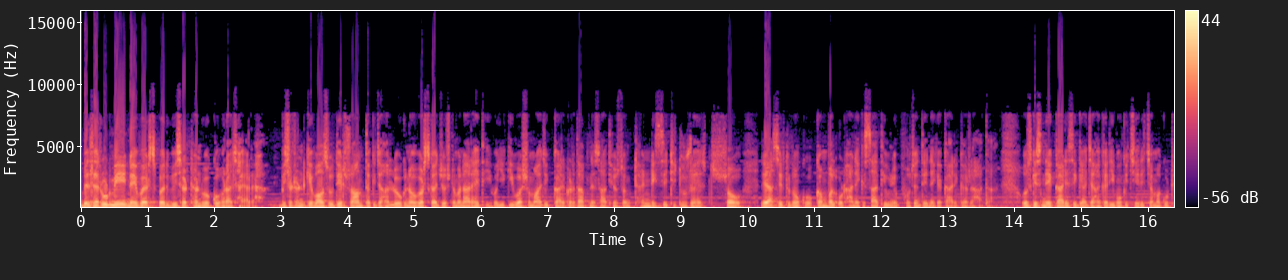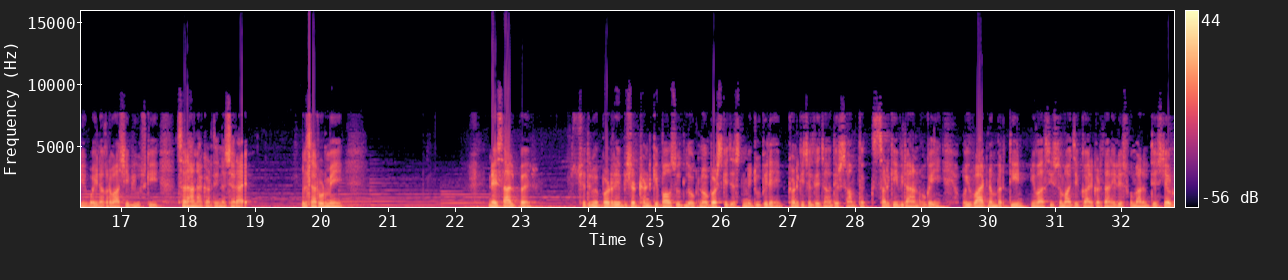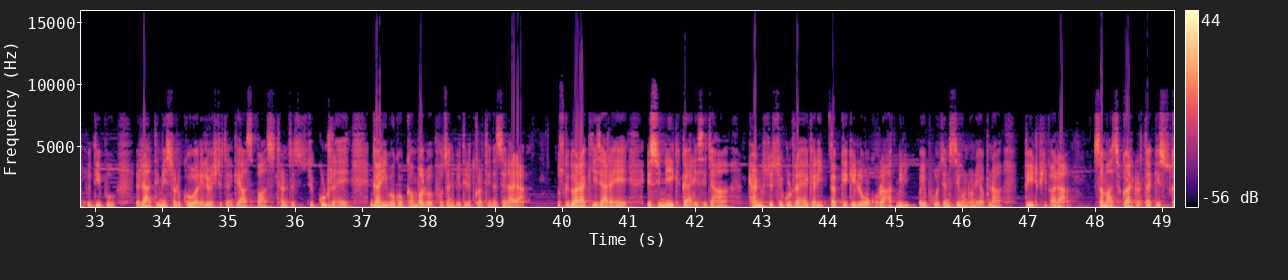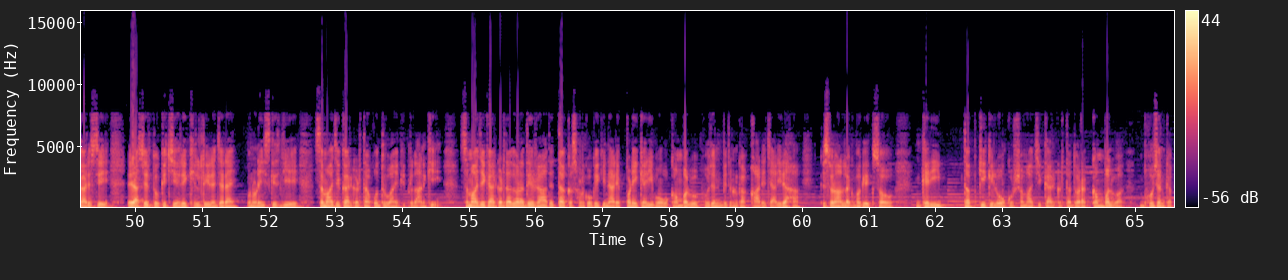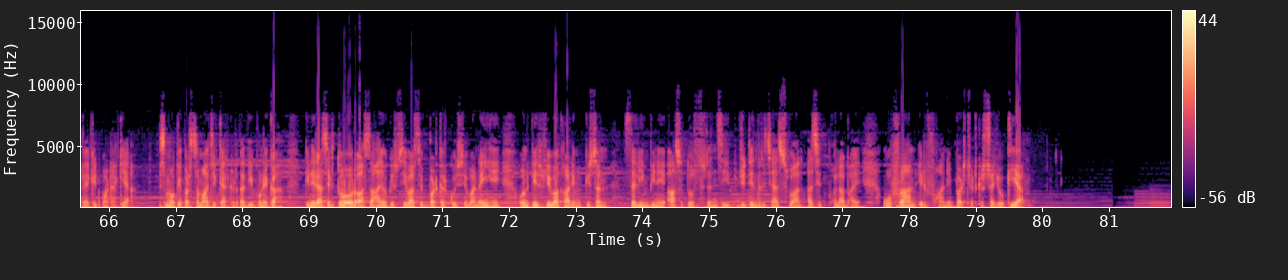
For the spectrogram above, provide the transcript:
बिल्सा road में नए वर्ष पर भीषण ठंड व कोहरा छाया रहा। भीषण ठंड के बावजूद देर शाम तक जहाँ लोग नववर्ष का जश्न मना रहे थे, वही युवा सामाजिक कार्यकर्ता अपने साथियों संग ठंडी से ठिठुर रहे सौ निराश्रितों को कंबल उठाने के साथ ही उन्हें भोजन देने का कार्य कर रहा था। उसके स्नेक कार्य से जहाँ गरीबों के चेहरे चमक उठे, वही नगरवासी भी उसकी सराहना करते नज़र आए। बिल्सा रोड में नए साल पर क्षेत्र में पड़ रहे भीषण ठंड के बावजूद लोग नववर्ष के जश्न में डूबे रहे। ठंड के चलते जहाँ देर शाम तक सड़कें वीरान हो गई। वही वार्ड नंबर तीन, निवासी सामाजिक कार्यकर्ता नीलेश कुमार उद्देश्य और प्रदीप रात में सड़कों और रेलवे स्टेशन के आसपास ठंड से सिकुड़ रहे। गरीबों को कंबल व भोजन वितरित करते नज़र आया। उसके द्वारा किए जा रहे इस नेक कार्य से जहाँ ठंड से सिकुड़ रहे गरीब तबके के लोगों को राहत मिली, वही भोजन से उन्होंने अपना पेट भी भरा। सामाजिक कार्यकर्ता के कार्य से निराश्रितों के चेहरे खिल रही नज़र आए? उन्होंने इसके लिए सामाजिक कार्यकर्ता को दुआएँ भी प्रदान की। सामाजिक कार्यकर्ता द्वारा देर रात तक सड़कों के किनारे पड़े गरीबों को कंबल व भोजन वितरण का कार्य जारी रहा। इस दौरान लगभग एक सौ गरीब तबके के लोगों को सामाजिक कार्यकर्ता द्वारा कंबल व भोजन का पैकेट बांटा गया। इस मौके पर सामाजिक कार्यकर्ता दीपू ने कहा कि निराश्रितों और असहायों की सेवा से बढ़कर कोई सेवा नहीं है। उनके सेवा कार्य में किशन, सलीम विनय, आशुतोष, रंजीत, जितेंद्र जायसवाल, अजित भोला भाई गुफरान इरफान ने बढ़ चढ़कर सहयोग किया।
